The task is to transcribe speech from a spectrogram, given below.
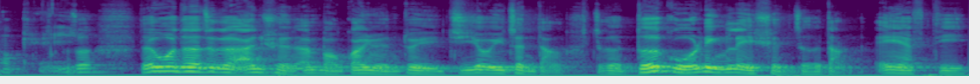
OK，他说德国的这个安全安保官员对极右翼政党这个德国另类选择党 AFD，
